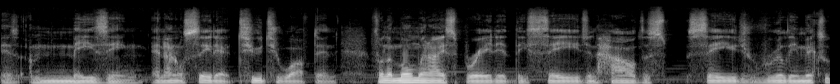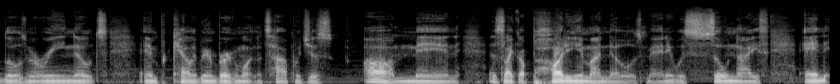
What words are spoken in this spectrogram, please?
is amazing, and I don't say that too too often. From the moment I sprayed it, the sage and how the sage really mixed with those marine notes and Calabrian bergamot on the top, which just oh man, it's like a party in my nose, man. It was so nice. And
